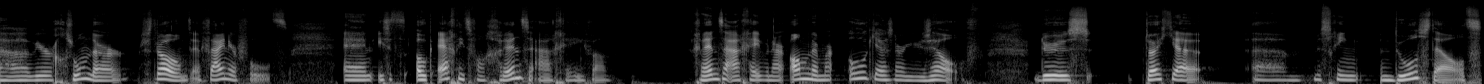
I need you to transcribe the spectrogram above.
uh, weer gezonder stroomt en fijner voelt. En is het ook echt iets van grenzen aangeven grenzen aangeven naar anderen, maar ook juist naar jezelf. Dus dat je ehm, misschien een doel stelt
